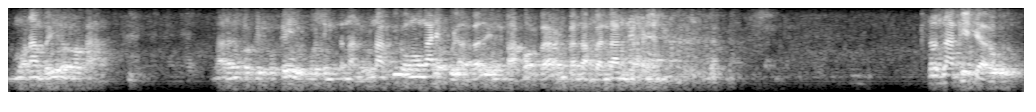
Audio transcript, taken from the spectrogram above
Mau nambahin orang kan? Nah, peke-peke ya pusing tenan. Nabi omongannya bolak-balik takok bareng bantah-bantahan. Terus Nabi jauh.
